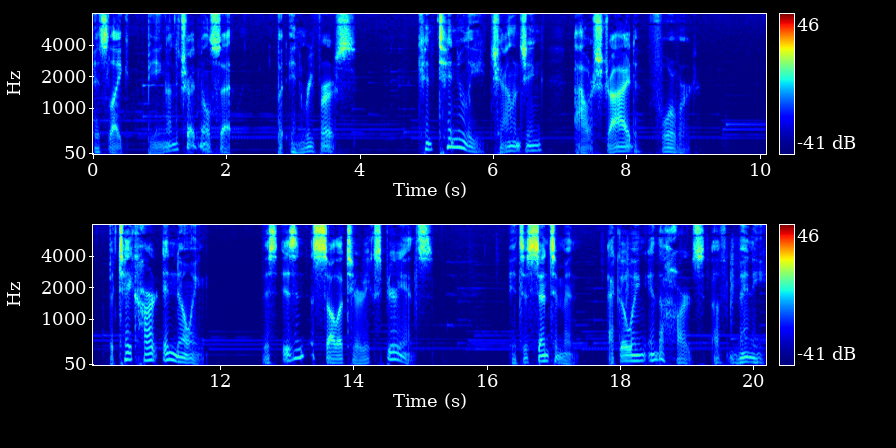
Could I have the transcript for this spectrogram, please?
It's like being on a treadmill set, but in reverse, continually challenging our stride forward. But take heart in knowing this isn't a solitary experience. It's a sentiment echoing in the hearts of many,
